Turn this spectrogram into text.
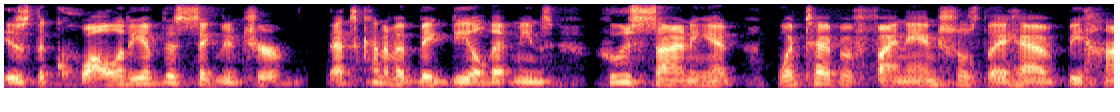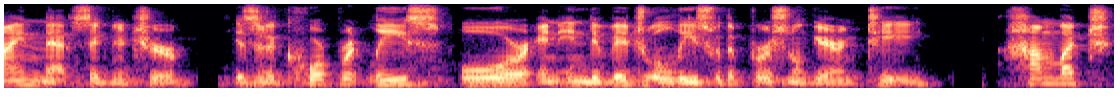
is the quality of the signature. That's kind of a big deal. That means who's signing it, what type of financials they have behind that signature. Is it a corporate lease or an individual lease with a personal guarantee? How much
